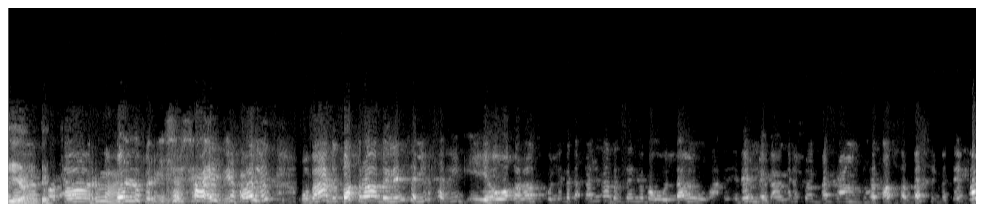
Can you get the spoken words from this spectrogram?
إيه يعني، اداب okay. اثار كله في ال research عادي خالص. وبعد فترة بننسى مين خريج إيه. هو خلاص كلنا دخلنا بس زي ما بقول لو قدرنا يبقى عندنا شوية background هتأثر. بس في المسافة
